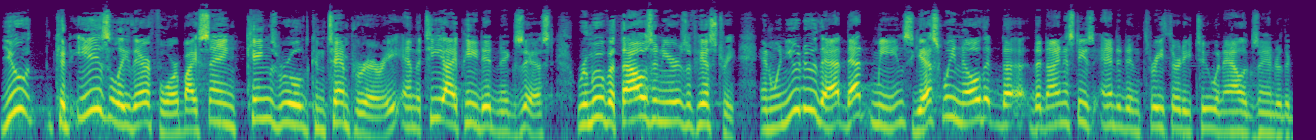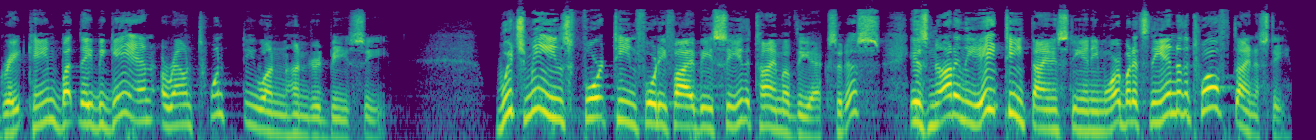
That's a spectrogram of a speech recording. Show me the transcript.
You could easily, therefore, by saying kings ruled contemporary and the TIP didn't exist, remove a thousand years of history. And when you do that, that means, yes, we know that the, the, dynasties ended in 332 when Alexander the Great came, but they began around 2100 BC which means 1445 BC, the time of the Exodus, is not in the 18th dynasty anymore, but it's the end of the 12th dynasty.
